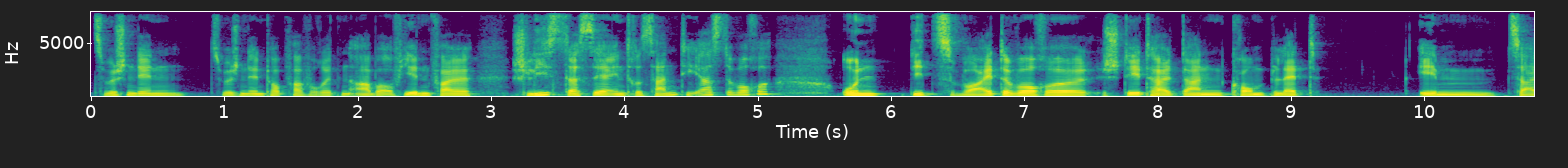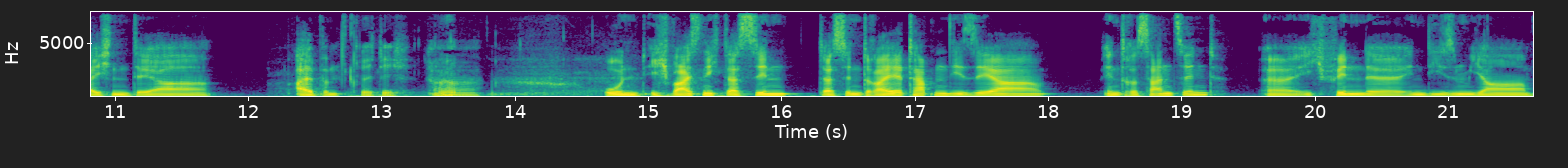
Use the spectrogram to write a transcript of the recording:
zwischen den, zwischen den Top-Favoriten, aber auf jeden Fall schließt das sehr interessant, die erste Woche. Und die zweite Woche steht halt dann komplett im Zeichen der Alpen. Richtig. Ja. Äh, Und ich weiß nicht, das sind, das sind drei Etappen, die sehr interessant sind. Äh, ich finde in diesem Jahr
